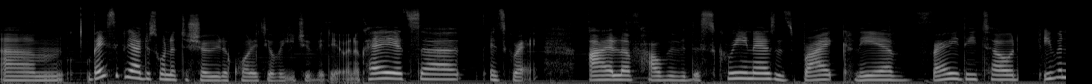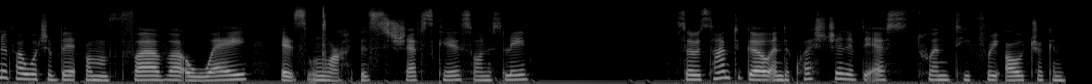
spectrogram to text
Um, basically, I just wanted to show you the quality of a YouTube video and okay, it's uh, it's great. I love how vivid the screen is. It's bright, clear, very detailed. Even if I watch a bit from further away, it's mwah, it's chef's kiss, honestly. So it's time to go and the question if the S23 Ultra can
